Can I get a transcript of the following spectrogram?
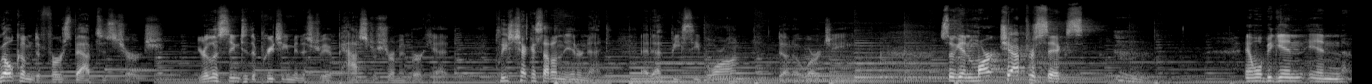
Welcome to First Baptist Church. You're listening to the preaching ministry of Pastor Sherman Burkhead. Please check us out on the internet at fbcboron.org. So, again, Mark chapter 6, and we'll begin in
